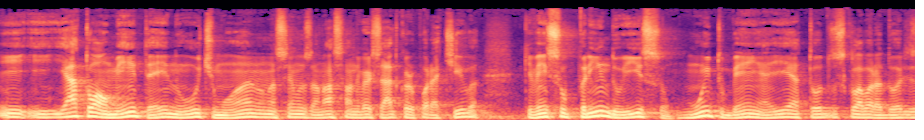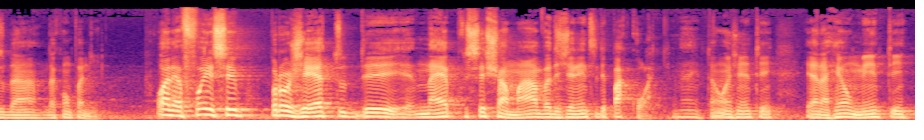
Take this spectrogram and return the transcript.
E, e, atualmente, aí, no último ano, nós temos a nossa universidade corporativa que vem suprindo isso muito bem aí a todos os colaboradores da, da companhia. Olha, foi esse projeto de, na época se chamava de gerente de pacote. Né? Então a gente era realmente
